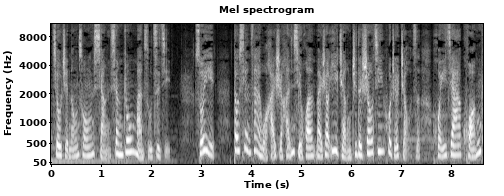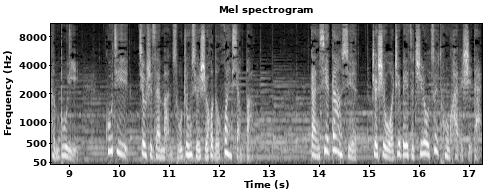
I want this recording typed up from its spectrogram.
就只能从想象中满足自己。所以到现在我还是很喜欢买上一整只的烧鸡或者肘子回家狂啃不已。估计就是在满足中学时候的幻想吧。感谢大学，这是我这辈子吃肉最痛快的时代。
